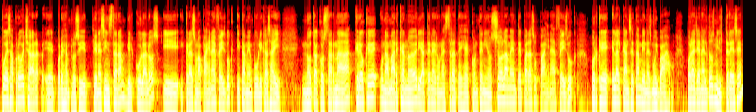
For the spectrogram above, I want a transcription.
puedes aprovechar, eh, por ejemplo, si tienes Instagram, vincúlalos y, creas una página de Facebook y también publicas ahí. No te va a costar nada. Creo que una marca no debería tener una estrategia de contenido solamente para su página de Facebook porque el alcance también es muy bajo. Por allá en el 2013,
